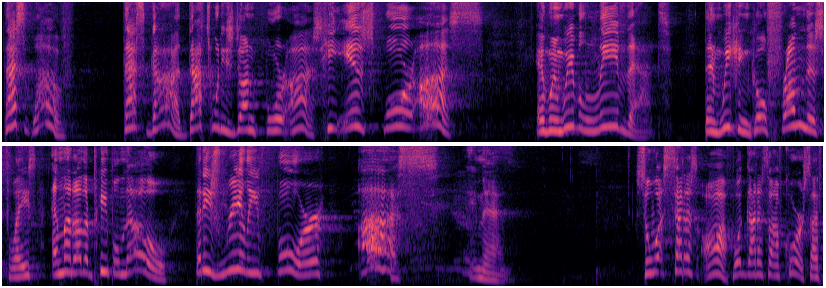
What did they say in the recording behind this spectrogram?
That's love. That's God. That's what He's done for us. He is for us. And when we believe that, then we can go from this place and let other people know that He's really for us. Amen. So, what set us off? What got us off course? I've,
